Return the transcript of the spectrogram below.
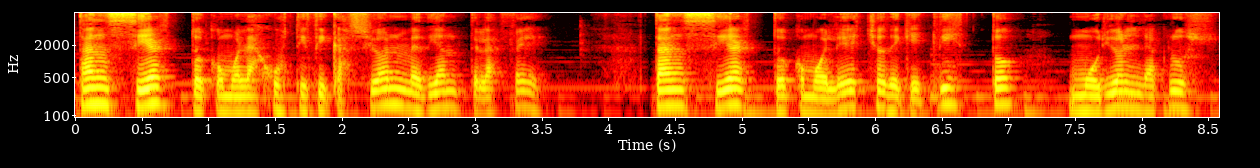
tan cierto como la justificación mediante la fe, tan cierto como el hecho de que Cristo murió en la cruz,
